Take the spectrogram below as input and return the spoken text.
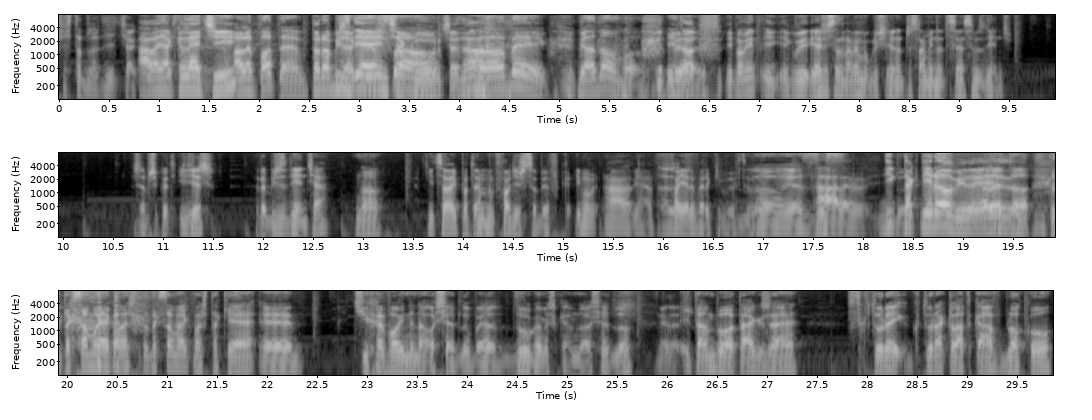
coś to dla dzieciaków. Ale jak tam. leci, Ale potem, to robisz jak zdjęcia, są, kurczę, no. no byk, wiadomo. I, to. I pamiętam, jakby ja się zastanawiam w ogóle się czasami nad sensem zdjęć. Że na przykład idziesz, robisz zdjęcia No, i co, i potem wchodzisz sobie w... i mówisz, a, ale miałem Ale- fajerwerki były w tym no Jezus. Ale nikt No. tak nie robi, no Ale to, to tak samo jak masz, to tak samo jak masz takie y, ciche wojny na osiedlu, bo ja długo mieszkałem na osiedlu Ja i tam było tak, że z której, która klatka w bloku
